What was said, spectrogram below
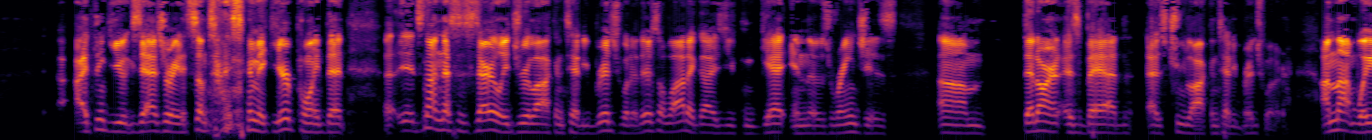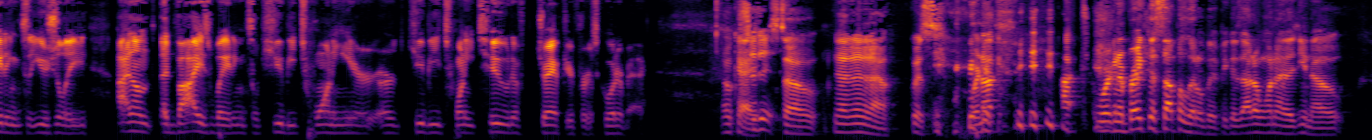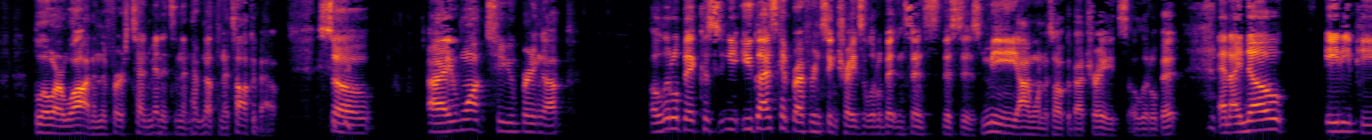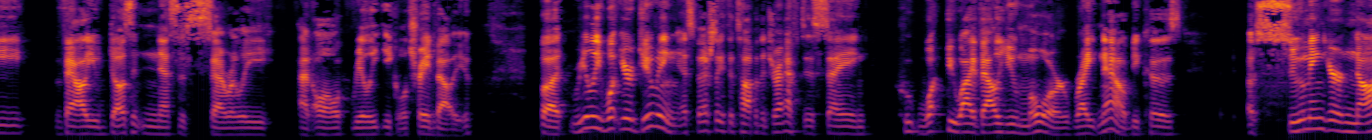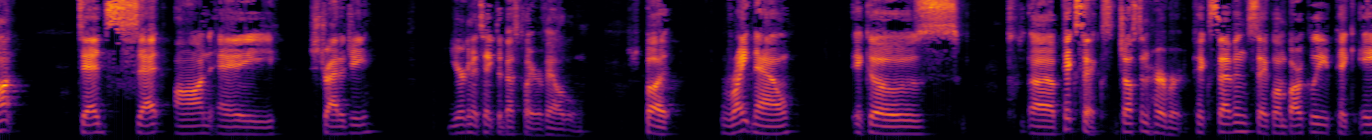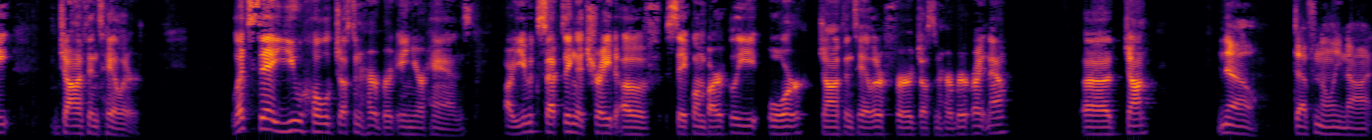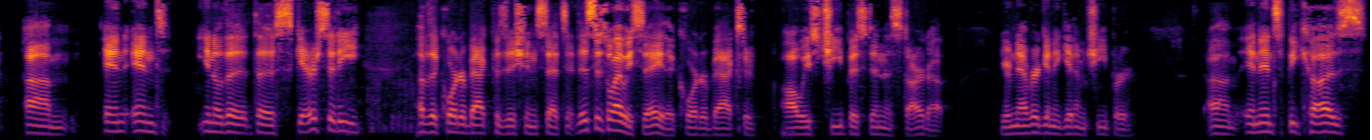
I think you exaggerated sometimes to make your point that uh, it's not necessarily Drew Lock and Teddy Bridgewater. There's a lot of guys you can get in those ranges um, that aren't as bad as Drew Lock and Teddy Bridgewater. I'm not waiting to usually. I don't advise waiting until QB 20 or, or QB 22 to draft your first quarterback. Okay, so, the, so no, no, no, no, because we're not. I, we're going to break this up a little bit because I don't want to, you know, blow our wad in the first 10 minutes and then have nothing to talk about. So I want to bring up a little bit because you, you, guys kept referencing trades a little bit. And since this is me, I want to talk about trades a little bit. And I know ADP value doesn't necessarily at all really equal trade value. But really, what you're doing, especially at the top of the draft, is saying, who, what do I value more right now? Because assuming you're not dead set on a strategy, you're going to take the best player available. But right now, it goes uh, pick six, Justin Herbert. Pick seven, Saquon Barkley. Pick eight, Jonathan Taylor. Let's say you hold Justin Herbert in your hands. Are you accepting a trade of Saquon Barkley or Jonathan Taylor for Justin Herbert right now? Uh, John? No, definitely not. Um, and and you know the the scarcity of the quarterback position sets it. This is why we say the quarterbacks are always cheapest in the startup. You're never going to get them cheaper, um, and it's because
